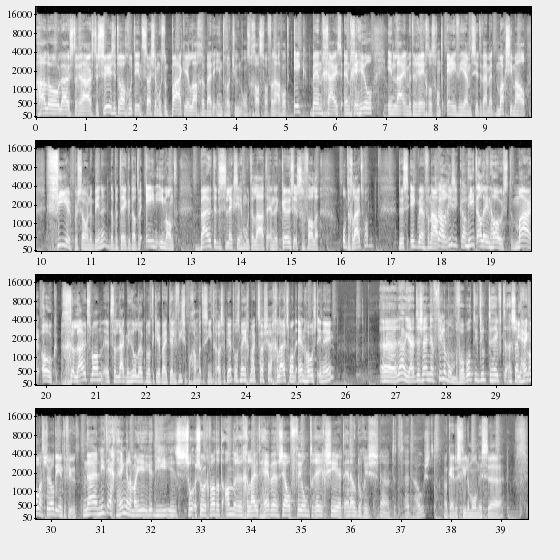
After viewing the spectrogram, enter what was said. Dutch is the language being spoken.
Hallo luisteraars, de sfeer zit er al goed in. Sascha moest een paar keer lachen bij de intro-tune, onze gast van vanavond. Ik ben Gijs en geheel in lijn met de regels van het RIVM zitten wij met maximaal vier personen binnen. Dat betekent dat we één iemand buiten de selectie hebben moeten laten en de keuze is gevallen op de geluidsman. Dus ik ben vanavond niet alleen host, maar ook geluidsman. Het lijkt me heel leuk om dat een keer bij het televisieprogramma te zien trouwens. Heb jij het wel eens meegemaakt, Sascha? Geluidsman en host in één? Eh, nou ja, er zijn een Filemon bijvoorbeeld. Die, doet, heeft, eh, zijn Die hengelt programma's- terwijl die interviewt. Nee, niet echt hengelen, maar die, die zo- zorgt wel dat anderen geluid hebben. Zelf filmt, regisseert en ook nog eens nou, het, het host. Oké, dus Filemon is, eh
